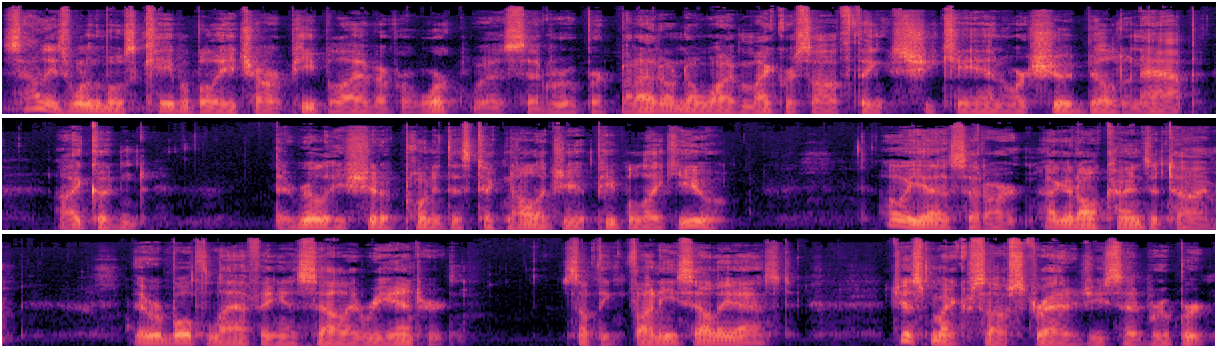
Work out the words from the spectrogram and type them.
Sally's one of the most capable HR people I've ever worked with, said Rupert, but I don't know why Microsoft thinks she can or should build an app. I couldn't. They really should have pointed this technology at people like you. Oh, yeah, said Art. I got all kinds of time. They were both laughing as Sally re entered. Something funny? Sally asked. Just Microsoft strategy, said Rupert.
